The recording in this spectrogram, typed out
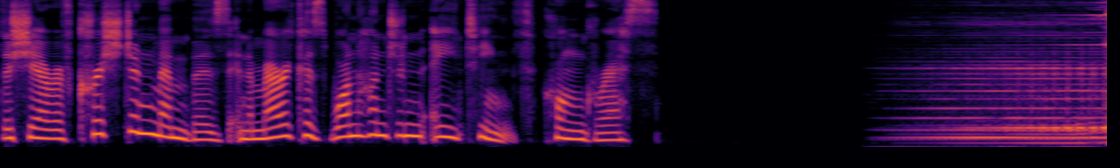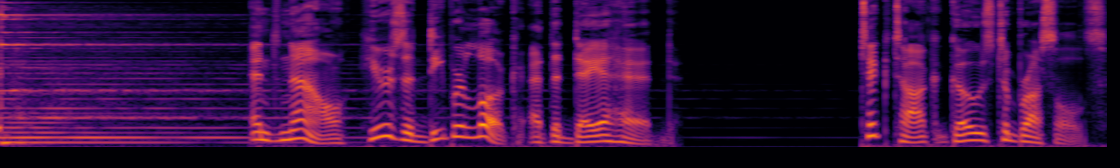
the share of Christian members in America's 118th Congress. And now, here's a deeper look at the day ahead. TikTok goes to Brussels.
